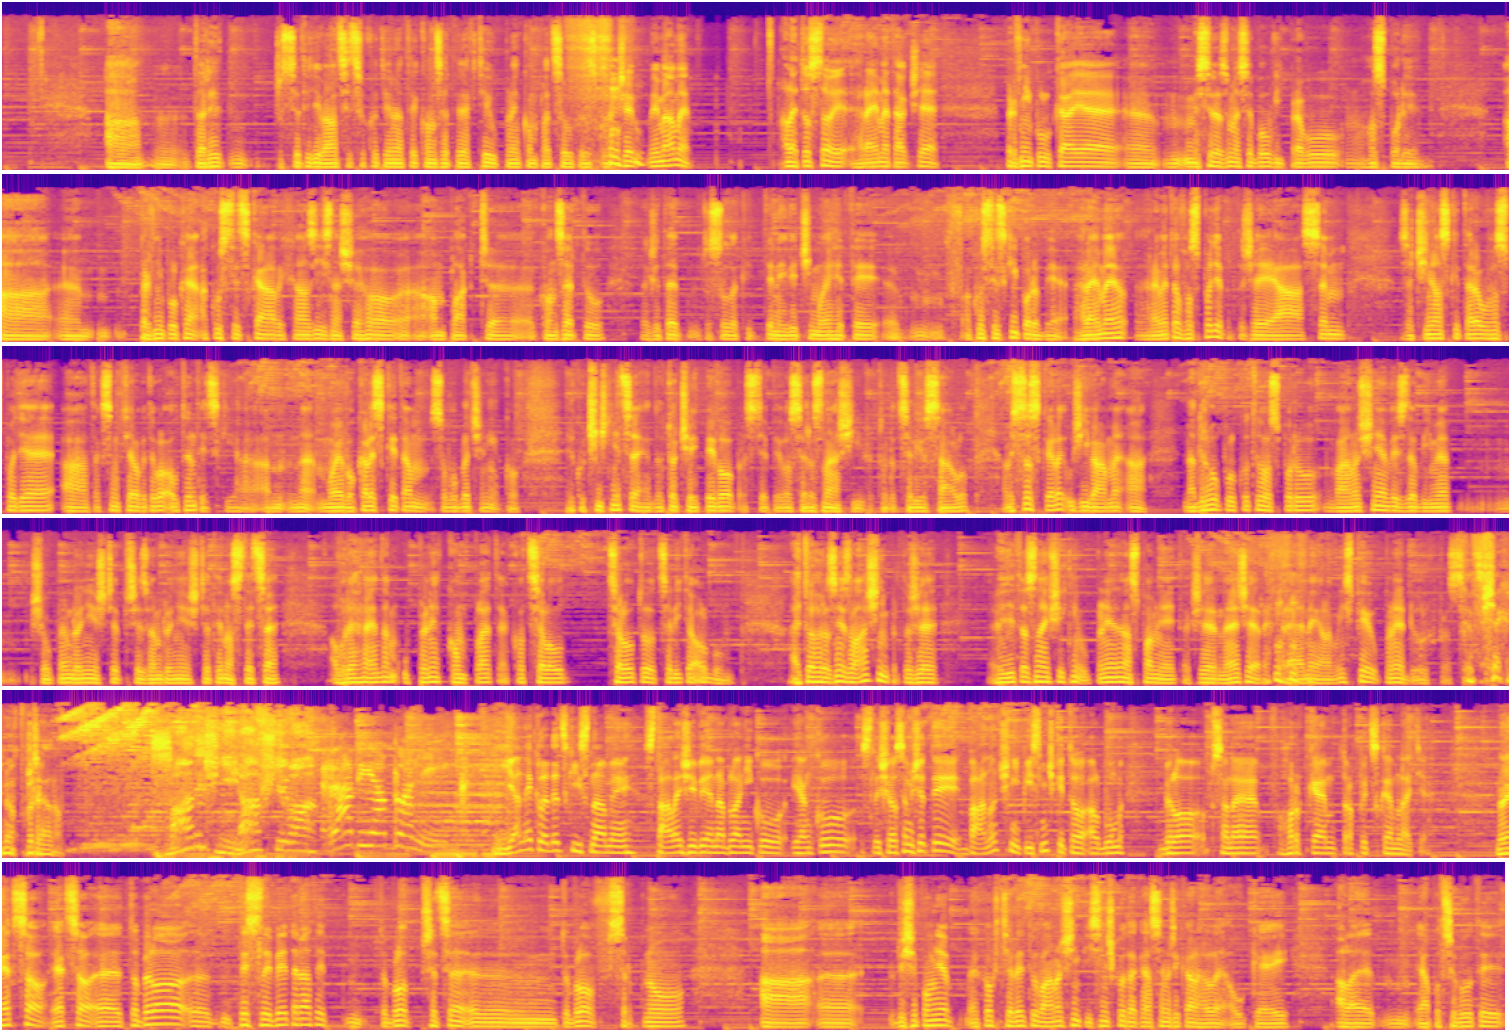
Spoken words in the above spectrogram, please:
A eh, tady prostě ty diváci, co chodí na ty koncerty, tak chtějí úplně komplet celou Takže my máme, ale to hrajeme tak, že První půlka je, eh, my si vezmeme sebou výpravu hospody a eh, první půlka je akustická, vychází z našeho eh, Unplugged koncertu takže to, je, to jsou taky ty největší moje hity v akustické podobě. Hrajeme, hrajeme to v hospodě, protože já jsem začínal s kytarou v hospodě a tak jsem chtěl, aby to bylo autentický a, a na, moje vokalistky tam jsou oblečeny jako, jako číšnice, točí pivo, prostě pivo se roznáší to do celého sálu a my se to skvěle užíváme a na druhou půlku toho hospodu vánočně vyzdobíme, šoupneme do ní ještě, přizvem do ní ještě ty nostice a odehrajeme tam úplně komplet jako celou, celou to, celý to album. A je to hrozně zvláštní, protože lidi to znají všichni úplně na spaměť, takže ne, že refrény, ale oni zpějí úplně duch prostě. Všechno pořád. Sváteční návštěva Rádia Blaník. Janek Ledecký s námi, stále živě na Blaníku. Janku, slyšel jsem, že ty vánoční písničky, to album bylo psané v horkém tropickém létě. No jak co, jak co, e, to bylo, e, ty sliby teda, ty, to bylo přece, e, to bylo v srpnu a když je po mně jako chtěli tu vánoční písničku, tak já jsem říkal, hele, OK, ale mm, já potřebuju ty,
